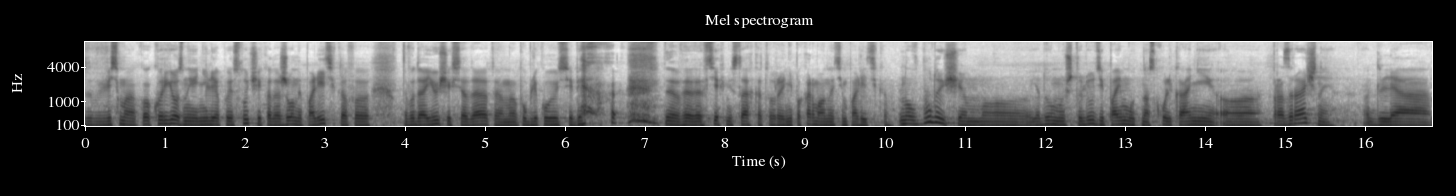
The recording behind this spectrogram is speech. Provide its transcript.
весьма курьезные и нелепые случаи, когда жены политиков, э, выдающихся, да, там, публикуют себя в тех местах, которые не по карману этим политикам. Но в будущем, э, я думаю, что люди поймут, насколько они э, прозрачны для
